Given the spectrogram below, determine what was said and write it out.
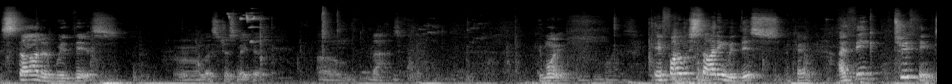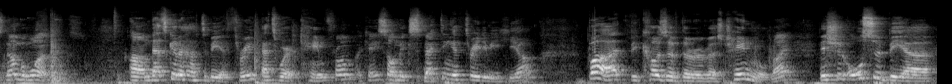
started with this, uh, let's just make it um, that. Good morning. If I was starting with this, okay, I think two things. Number one, um, that's going to have to be a 3. That's where it came from, okay? So I'm expecting a 3 to be here. But because of the reverse chain rule, right, there should also be a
